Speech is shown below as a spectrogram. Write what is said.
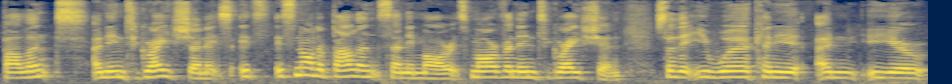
balance and integration. It's it's it's not a balance anymore. It's more of an integration, so that you work and you and your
